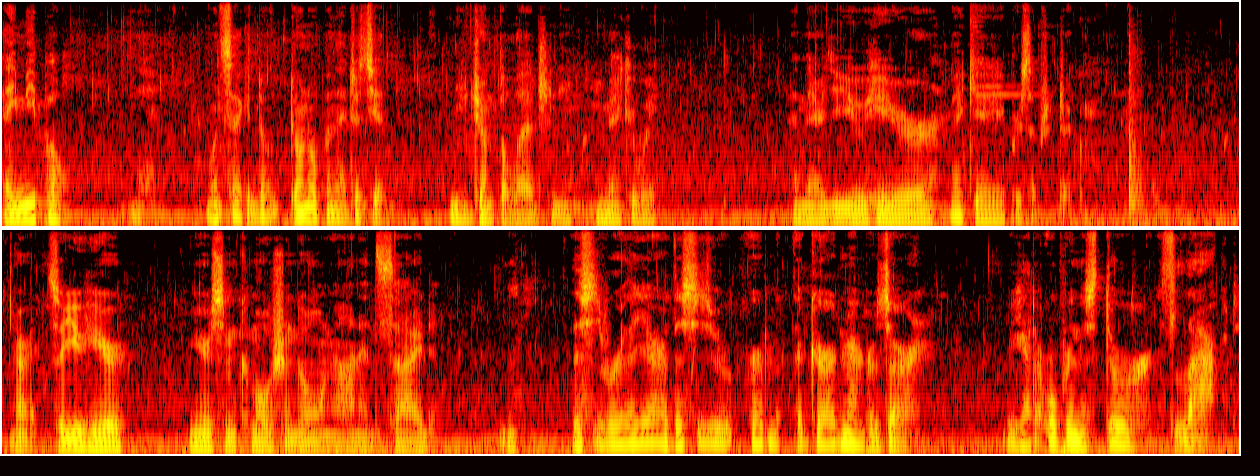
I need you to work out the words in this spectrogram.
Hey, Meepo. One second, don't don't open that just yet. And you jump the ledge and you, you make your way. And there you hear make a perception check. Alright, so you hear you hear some commotion going on inside. This is where they are. This is where the guard members are. We gotta open this door. It's locked.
